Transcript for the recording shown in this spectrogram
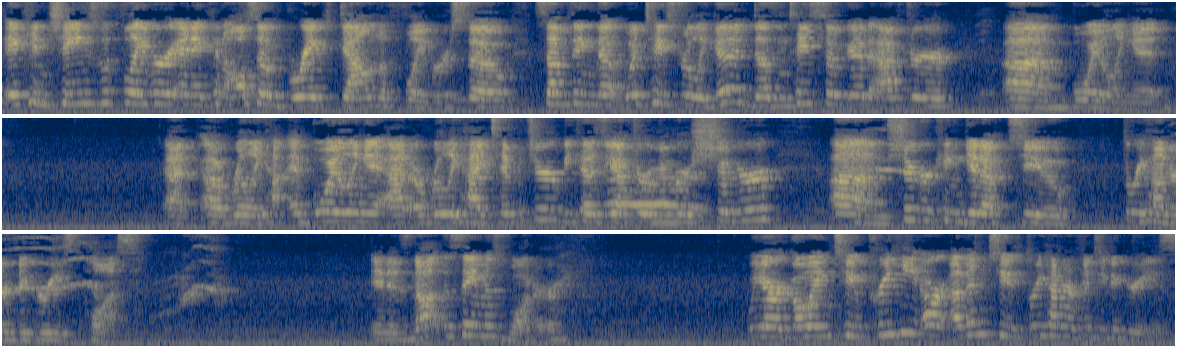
It can change the flavor and it can also break down the flavor. So something that would taste really good doesn't taste so good after um, boiling it at a really high, boiling it at a really high temperature because you have to remember sugar, um, sugar can get up to 300 degrees plus. It is not the same as water. We are going to preheat our oven to 350 degrees.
